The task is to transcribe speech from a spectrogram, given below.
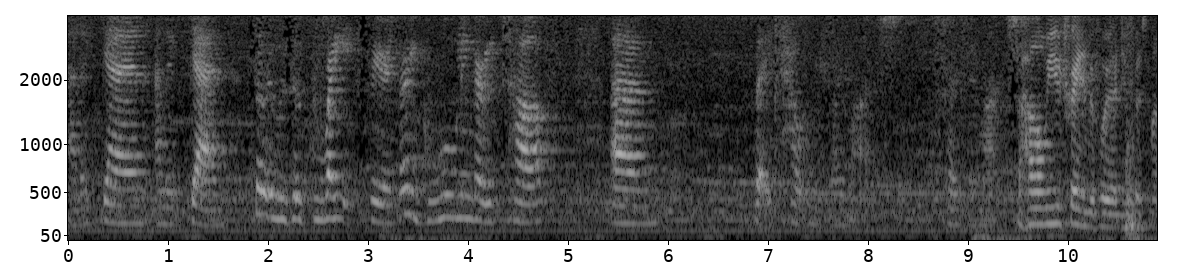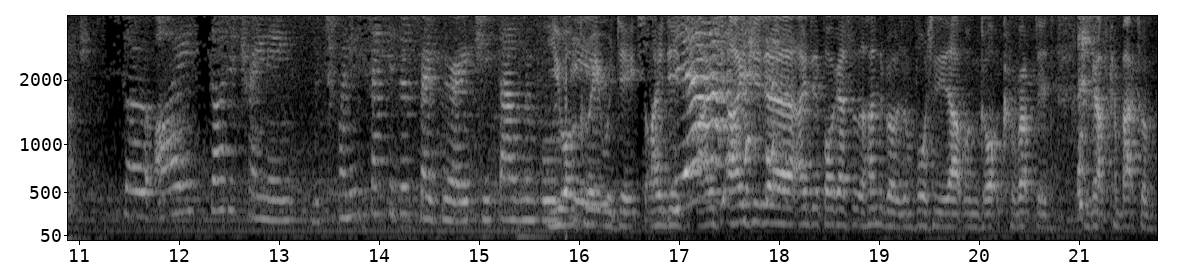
and again and again. So it was a great experience, very grueling, very tough, um, but it's helped me so much, so so much. So how long were you training before you had your first match? So I started training the 22nd of February 2014. You are great with dates. I did. Yeah. I, did- I did. Uh, I did a podcast with the Hunter Bros. Unfortunately, that one got corrupted. I'm gonna have to come back to them.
